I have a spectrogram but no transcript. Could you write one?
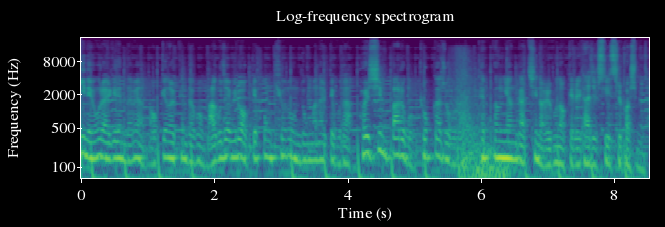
이 내용을 알게 된다면 어깨 넓힌다고 마구잡이로 어깨뽕 키우는 운동만 할 때보다 훨씬 빠르고 효과적으로 태평양 같이 넓은 어깨를 가질 수 있을 것입니다.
